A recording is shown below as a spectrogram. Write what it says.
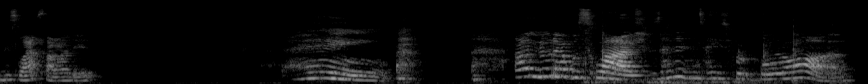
This last time I did. Dang. I knew that was squash because that didn't taste fruitful at all.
